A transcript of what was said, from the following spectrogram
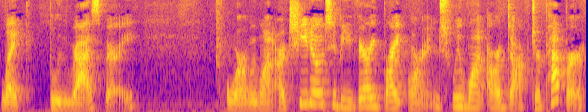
like blue raspberry. Or we want our Cheeto to be very bright orange. We want our Dr. Pepper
